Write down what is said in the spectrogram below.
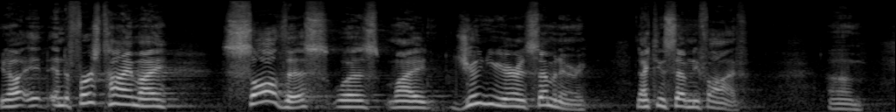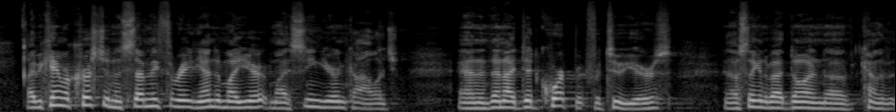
You know, it, and the first time I saw this was my junior year in seminary, 1975. Um, I became a Christian in 73, the end of my year, my senior year in college. And then I did corporate for two years. And I was thinking about doing uh, kind of a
